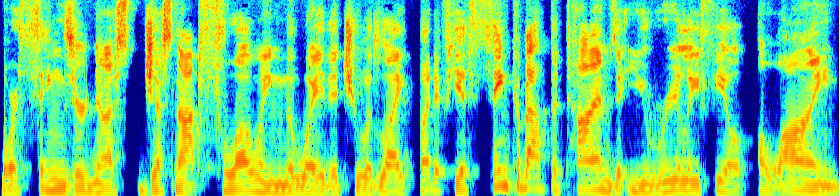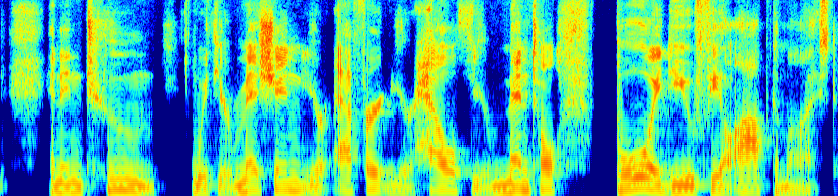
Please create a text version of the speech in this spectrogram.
or things are just not flowing the way that you would like. But if you think about the times that you really feel aligned and in tune with your mission, your effort, your health, your mental, boy, do you feel optimized.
